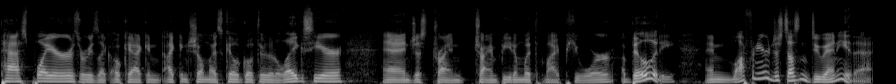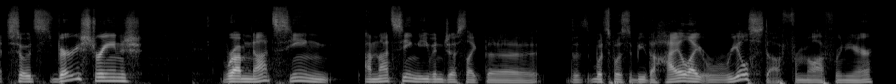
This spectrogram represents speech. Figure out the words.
pass players, or he's like, okay, I can I can show my skill, go through the legs here, and just try and try and beat him with my pure ability. And Lafreniere just doesn't do any of that. So it's very strange where I'm not seeing I'm not seeing even just like the, the what's supposed to be the highlight real stuff from Lafreniere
